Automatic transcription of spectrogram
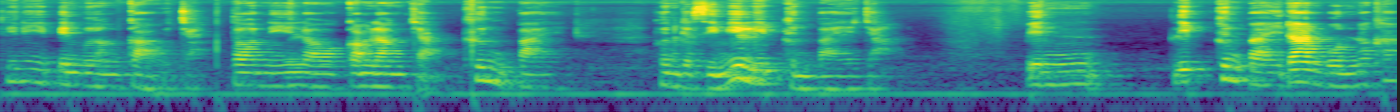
ที่นี่เป็นเมืองเก่าจ้ะตอนนี้เรากำลังจะขึ้นไป เพิ่นกสิมีลิฟต์ขึ้นไปจ้ะเป็นลิฟต์ขึ้นไปด้านบนนะคะ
